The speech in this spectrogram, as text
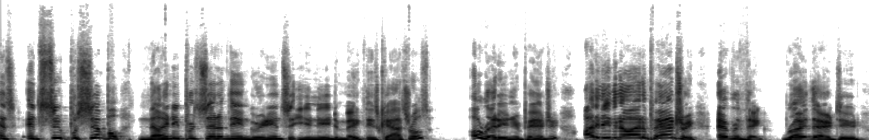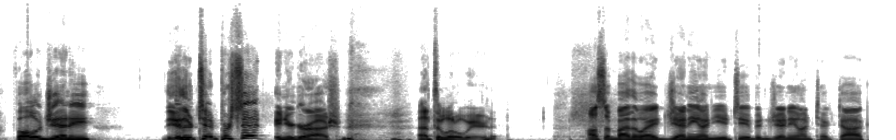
is, it's super simple 90% of the ingredients that you need to make these casseroles Already in your pantry. I didn't even know I had a pantry. Everything right there, dude. Follow Jenny. The other 10% in your garage. That's a little weird. Also, by the way, Jenny on YouTube and Jenny on TikTok,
